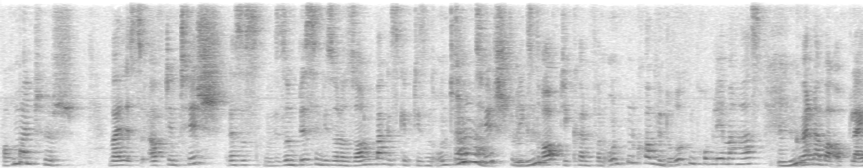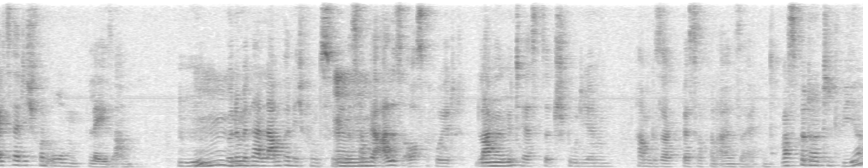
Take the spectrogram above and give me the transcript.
Warum ein Tisch? Weil es auf dem Tisch, das ist so ein bisschen wie so eine Sonnenbank, es gibt diesen Untertisch, du liegst mhm. drauf, die können von unten kommen, wenn du Rückenprobleme hast, Mhm. können aber auch gleichzeitig von oben lasern. Mhm. Würde mit einer Lampe nicht funktionieren. Das haben wir alles ausprobiert, lange getestet, Studien haben gesagt, besser von allen Seiten. Was bedeutet wir?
